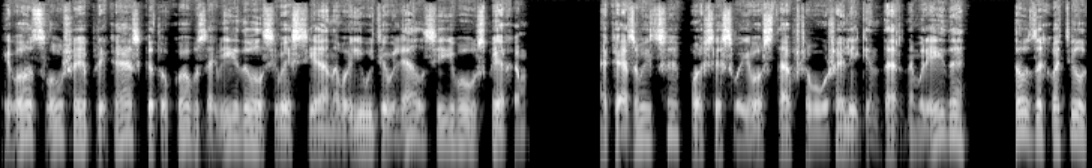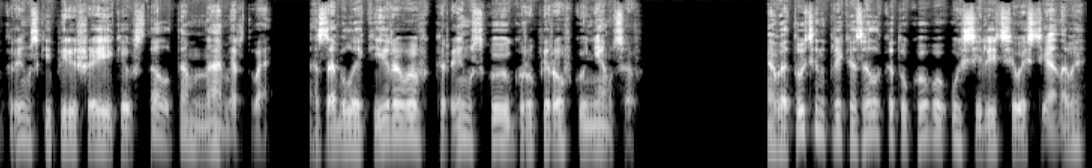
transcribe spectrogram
и вот, слушая приказ, Катуков завидовал Севастьянову и удивлялся его успехам. Оказывается, после своего ставшего уже легендарным рейда, тот захватил крымский перешейк и встал там намертво, заблокировав крымскую группировку немцев. Ватутин приказал Катукову усилить Севастьянова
